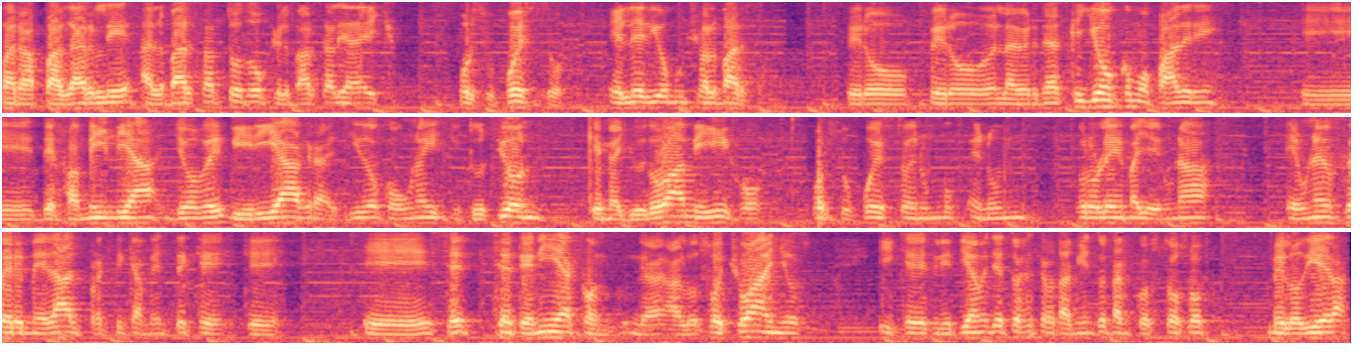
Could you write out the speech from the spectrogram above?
para pagarle al Barça todo lo que el Barça le ha hecho. Por supuesto, él le dio mucho al Barça, pero, pero la verdad es que yo como padre eh, de familia, yo viviría agradecido con una institución que me ayudó a mi hijo, por supuesto, en un, en un problema y en una, en una enfermedad prácticamente que, que eh, se, se, tenía con, a los ocho años y que definitivamente todo ese tratamiento tan costoso me lo diera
